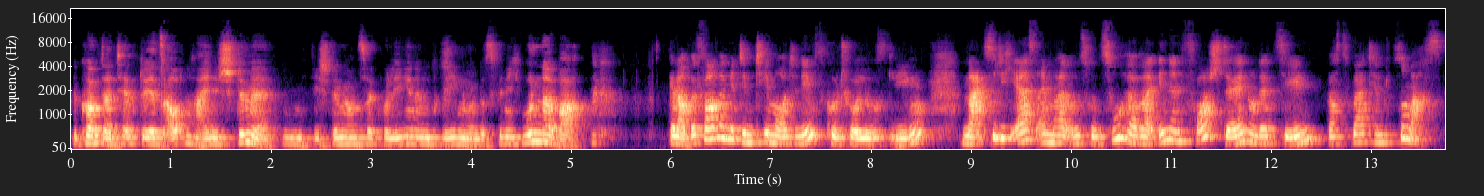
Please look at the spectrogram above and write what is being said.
bekommt Attempto jetzt auch noch eine Stimme, die Stimme unserer Kolleginnen und Kollegen und das finde ich wunderbar. Genau, bevor wir mit dem Thema Unternehmenskultur loslegen, magst du dich erst einmal unseren ZuhörerInnen vorstellen und erzählen, was du bei Attempto so machst?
